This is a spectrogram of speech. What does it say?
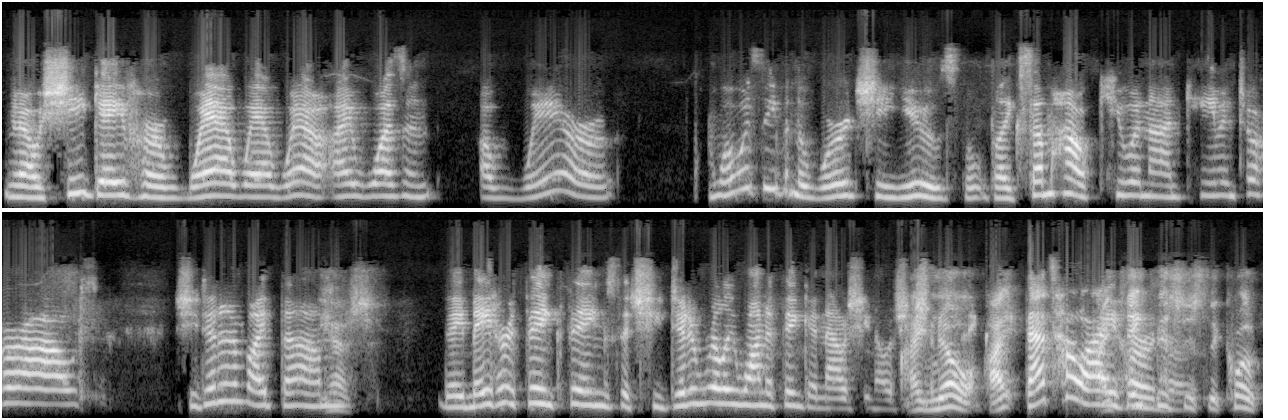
You know, she gave her where, where, where. I wasn't aware. What was even the word she used? Like somehow QAnon came into her house. She didn't invite them. Yes. They made her think things that she didn't really want to think, and now she knows. She I know. Think. I. That's how I, I heard. think this her. is the quote.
